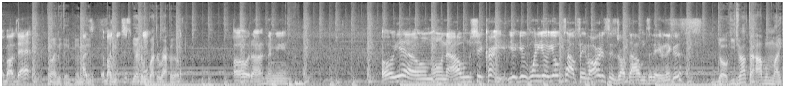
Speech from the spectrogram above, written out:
About that? No, anything. Anything. I just, about just, yeah, because we're about to wrap it up. Oh, hold on. Let me. Oh yeah, um, on the album shit. Current, you, you, one of your your top favorite artists has dropped the album today, nigga. Yo, he dropped the album like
